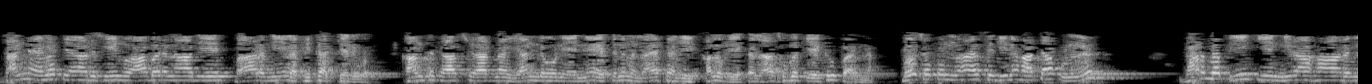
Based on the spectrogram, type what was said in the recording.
සන්න ඇමතියාද සියලු ආභරණ ආදී බාර දීලා පිටත් කෙරුවා. කාන්ත කාශ්‍යප නම් යන්න ඕනේ නැහැ. එතනම ණයකලී කලුරිය කළා සුගතියට උපන්නා. බෝසතුන් වහන්සේ දින හතක් ධර්ම ප්‍රීතියෙන් निराහාරව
